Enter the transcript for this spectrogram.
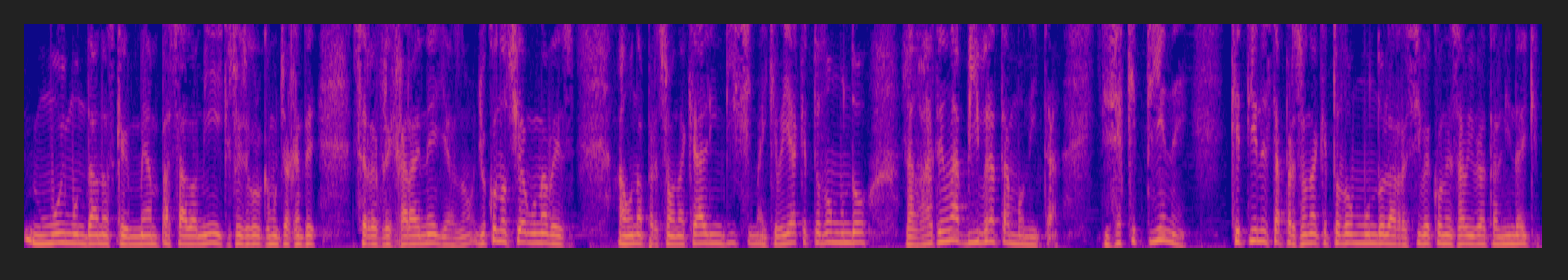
muy mundanas que me han pasado a mí y que estoy seguro que mucha gente se reflejará en ellas, ¿no? Yo conocí alguna vez a una persona que era lindísima y que veía que todo el mundo la adoraba, tenía una vibra tan bonita. Y decía, ¿qué tiene? ¿Qué tiene esta persona que todo el mundo la recibe con esa vibra tan linda y que,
